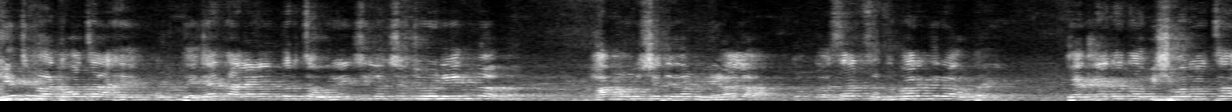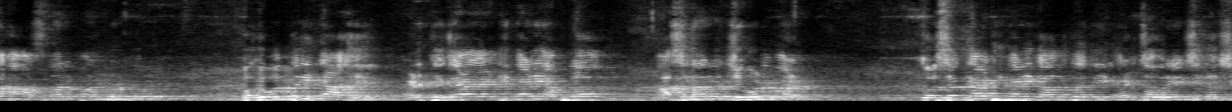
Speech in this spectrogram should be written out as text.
हेच महत्वाचं आहे. आणि त्याच्यात आल्यानंतर चौऱ्याऐंशी लक्ष जीवन येतं. हा मनुष्य त्याला मिळाला तो कसा सद्मार्ग राहता येईल त्यातल्या त्यात विश्वराचा हा असणारा पंढरपूर भगवंत आहे. आणि त्याच्या या ठिकाणी आपलं असणारं जीवनमान कसं त्या ठिकाणी घालतात येईल आणि चौऱ्याऐंशी लक्ष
